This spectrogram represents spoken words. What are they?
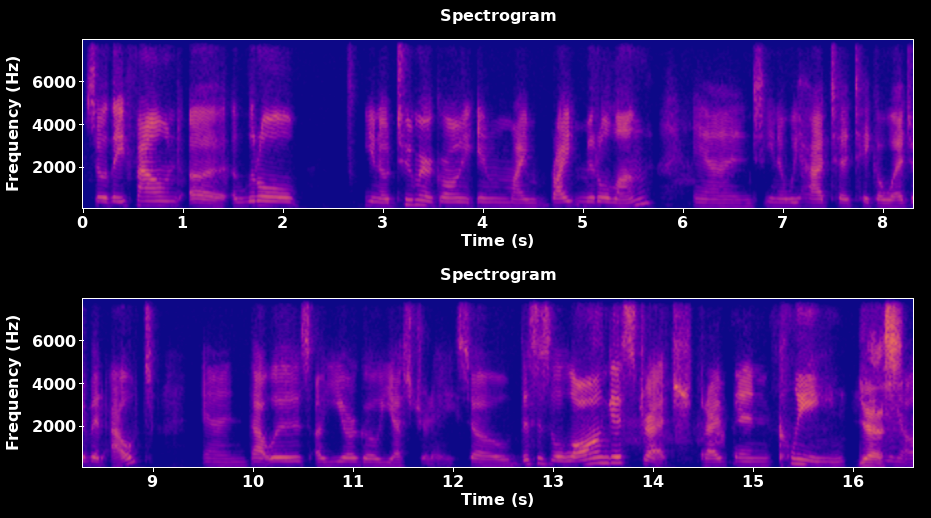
So they found a, a little, you know, tumor growing in my right middle lung, and you know we had to take a wedge of it out and that was a year ago yesterday. So this is the longest stretch that I've been clean. Yes. You know,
